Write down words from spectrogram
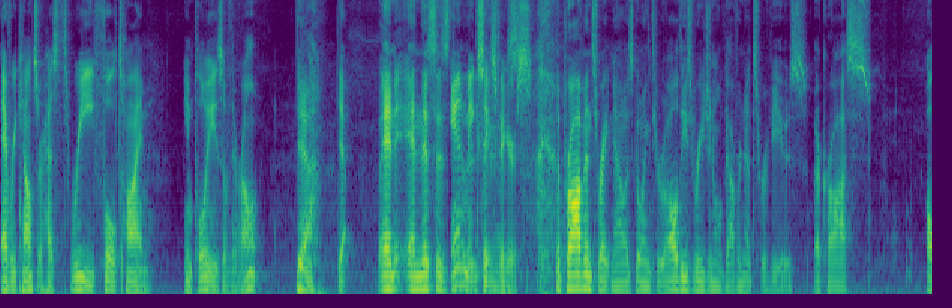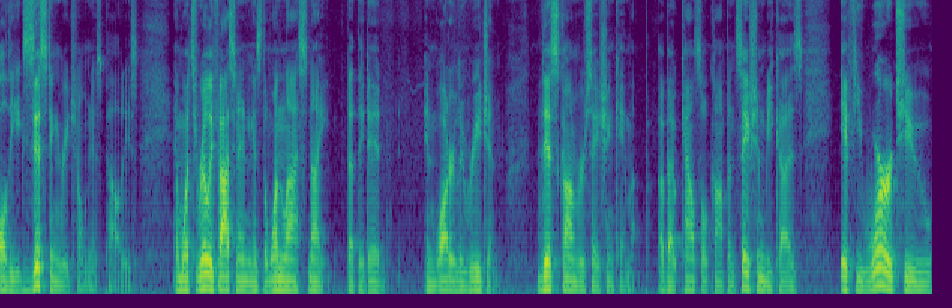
every councilor has three full time employees of their own. Yeah. Yeah. And and this is and make six figures. the province right now is going through all these regional governance reviews across all the existing regional municipalities. And what's really fascinating is the one last night that they did in Waterloo region. This conversation came up about council compensation because if you were to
